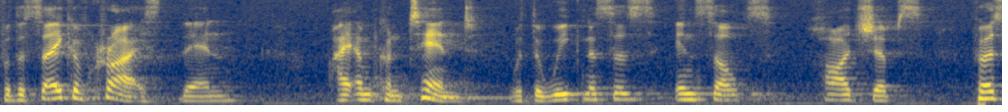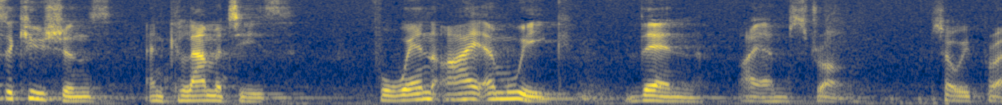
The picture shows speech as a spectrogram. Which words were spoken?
For the sake of Christ, then, I am content with the weaknesses, insults, hardships, persecutions, and calamities. For when I am weak, then I am strong. Shall we pray?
